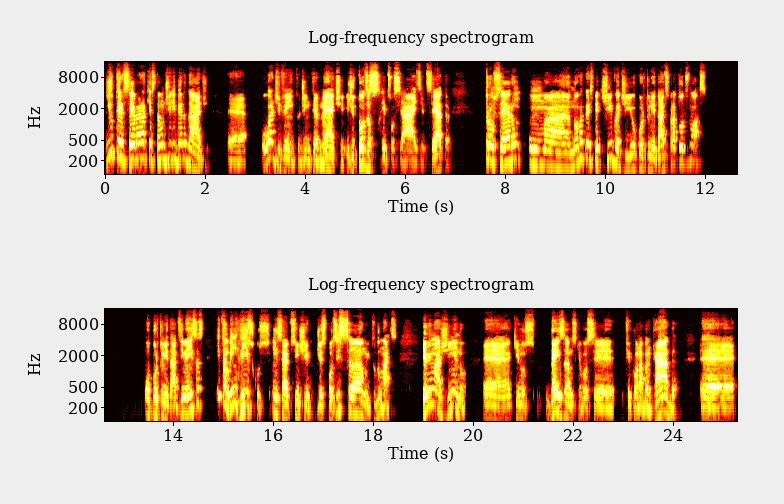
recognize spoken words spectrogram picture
e o terceiro era a questão de liberdade. É, o advento de internet e de todas as redes sociais etc., trouxeram uma nova perspectiva de oportunidades para todos nós. Oportunidades imensas e também riscos, em certo sentido, de exposição e tudo mais. Eu imagino é, que nos 10 anos que você ficou na bancada, é,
